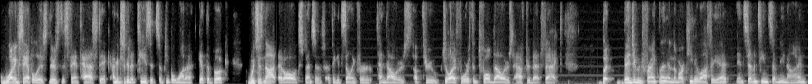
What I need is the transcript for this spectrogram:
One example is there's this fantastic, I'm just going to tease it so people want to get the book, which is not at all expensive. I think it's selling for $10 up through July 4th and $12 after that fact. But Benjamin Franklin and the Marquis de Lafayette in 1779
